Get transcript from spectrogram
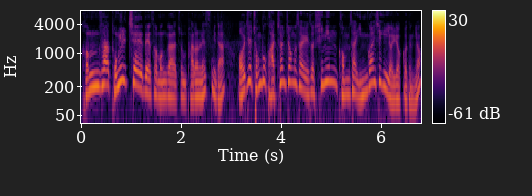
검사 동일체에 대해서 뭔가 좀 발언을 했습니다. 어제 정부 과천청사에서 신인 검사 임관식이 열렸거든요.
